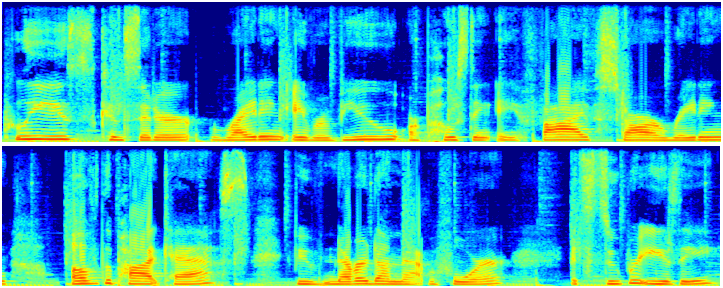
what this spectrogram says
please consider writing a review or posting a five star rating of the podcast. If you've never done that before, it's super easy.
